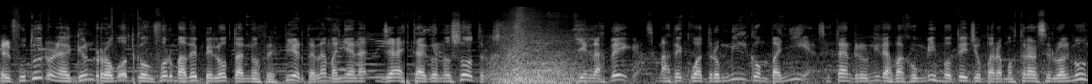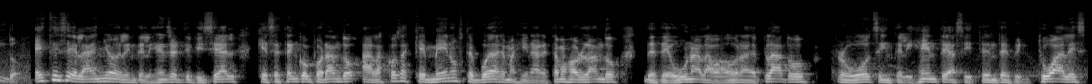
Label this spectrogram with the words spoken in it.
El futuro en el que un robot con forma de pelota nos despierta en la mañana ya está con nosotros. Y en Las Vegas, más de 4.000 compañías están reunidas bajo un mismo techo para mostrárselo al mundo. Este es el año de la inteligencia artificial que se está incorporando a las cosas que menos te puedas imaginar. Estamos hablando desde una lavadora de platos, robots inteligentes, asistentes virtuales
